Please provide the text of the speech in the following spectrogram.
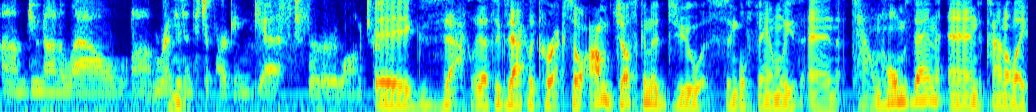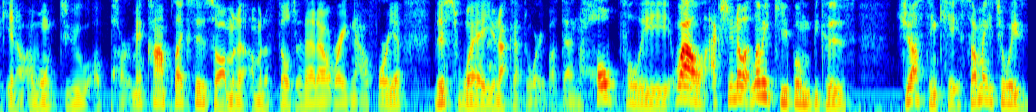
um, do not allow um, residents to park in guest for long term. Exactly. That's exactly correct. So I'm just going to do single families and townhomes then and kind of like, you know, I won't do apartment complexes, so I'm going to I'm going to filter that out right now for you. This way you're not going to have to worry about that. And hopefully, well, actually, you know what? Let me keep them because just in case some HOAs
